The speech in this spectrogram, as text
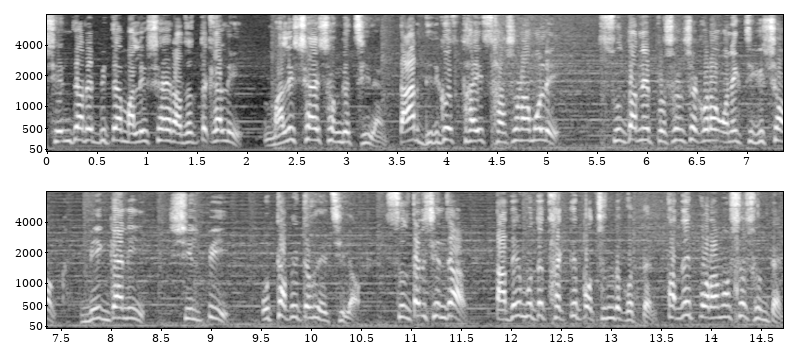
সেনজারের পিতা মালিক শাহের রাজত্বকালে মালিক শাহের সঙ্গে ছিলেন। তার দীর্ঘস্থায়ী শাসন আমলে সুলতানের প্রশংসা করা অনেক চিকিৎসক, বিজ্ঞানী, শিল্পী উত্থাপিত হয়েছিল। সুলতান সেনজার তাদের মধ্যে থাকতে পছন্দ করতেন, তাদের পরামর্শ শুনতেন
